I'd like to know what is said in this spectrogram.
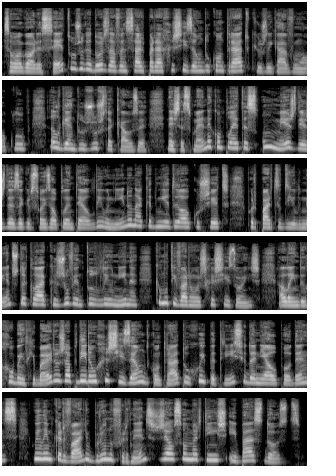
São agora sete os jogadores a avançar para a rescisão do contrato que os ligavam ao clube, alegando justa causa. Nesta semana, semana completa-se um mês desde as agressões ao plantel leonino na Academia de Alcochete por parte de elementos da claque Juventude Leonina que motivaram as rescisões. Além de Rubem Ribeiro, já pediram rescisão de contrato Rui Patrício, Daniel Podence, William Carvalho, Bruno Fernandes, Gelson Martins e Bas Dost.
